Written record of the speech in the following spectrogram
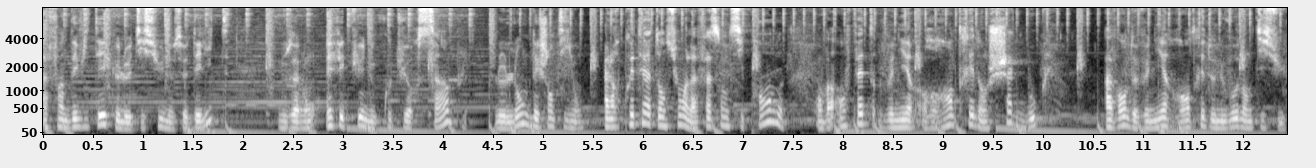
Afin d'éviter que le tissu ne se délite, nous allons effectuer une couture simple le long de l'échantillon. Alors prêtez attention à la façon de s'y prendre, on va en fait venir rentrer dans chaque boucle avant de venir rentrer de nouveau dans le tissu.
